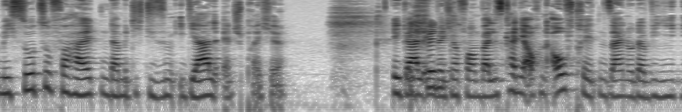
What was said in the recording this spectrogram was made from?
mich so zu verhalten, damit ich diesem Ideal entspreche. Egal Ich in find- welcher Form, weil es kann ja auch ein Auftreten sein oder wie,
